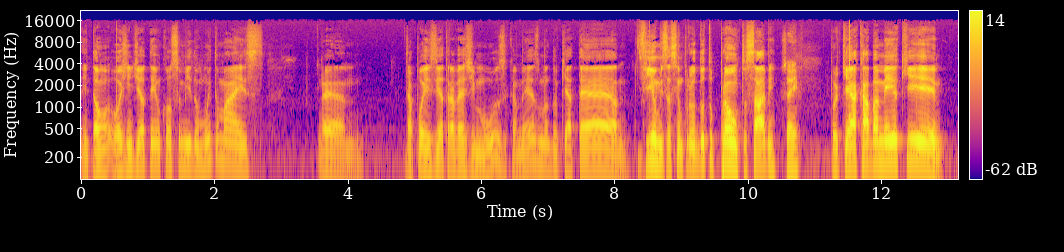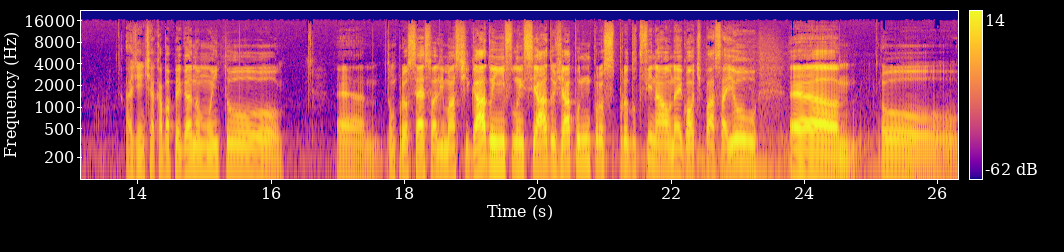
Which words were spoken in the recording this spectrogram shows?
Então, hoje em dia, eu tenho consumido muito mais é, a poesia através de música mesmo, do que até filmes, assim, um produto pronto, sabe? Sei. Porque acaba meio que a gente acaba pegando muito é, um processo ali mastigado e influenciado já por um pro- produto final, né? Igual tipo, ah, saiu é, o,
